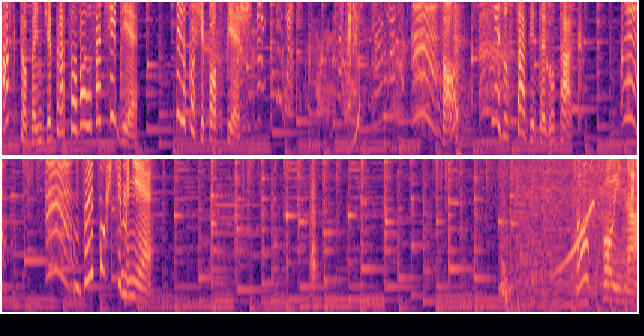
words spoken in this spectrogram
A kto będzie pracował za ciebie? Tylko się pospiesz. Co? Nie zostawię tego tak. Wypuść mnie! To wojna.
